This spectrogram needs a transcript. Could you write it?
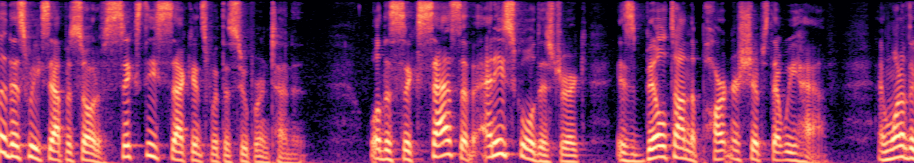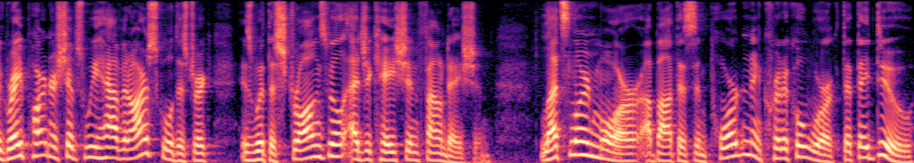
to this week's episode of 60 Seconds with the Superintendent. Well, the success of any school district is built on the partnerships that we have. And one of the great partnerships we have in our school district is with the Strongsville Education Foundation. Let's learn more about this important and critical work that they do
